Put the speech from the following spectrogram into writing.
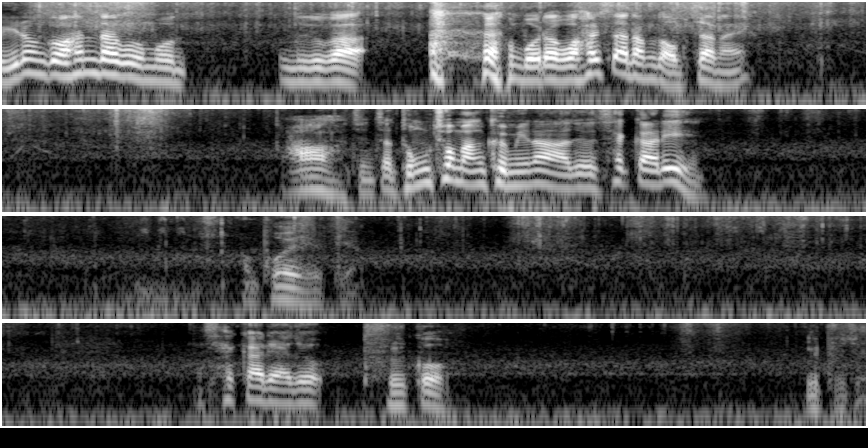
뭐 이런 거 한다고 뭐 누가 뭐라고 할 사람도 없잖아요. 아 진짜 동초만큼이나 아주 색깔이 한번 보여드릴게요. 색깔이 아주 붉고 이쁘죠.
